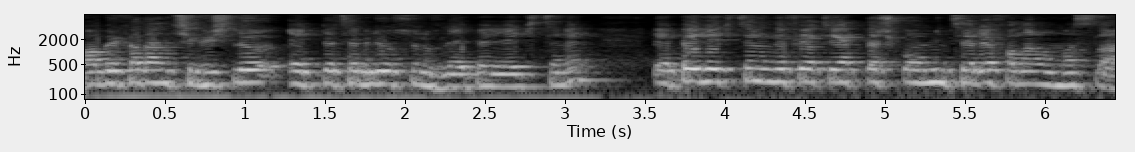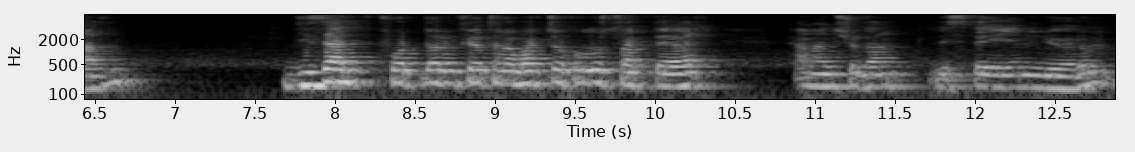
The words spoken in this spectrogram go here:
fabrikadan çıkışlı ekletebiliyorsunuz LPG kitini. LPG kitinin de fiyatı yaklaşık 10.000 TL falan olması lazım. Dizel Ford'ların fiyatına bakacak olursak da eğer hemen şuradan listeyi yeniliyorum.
